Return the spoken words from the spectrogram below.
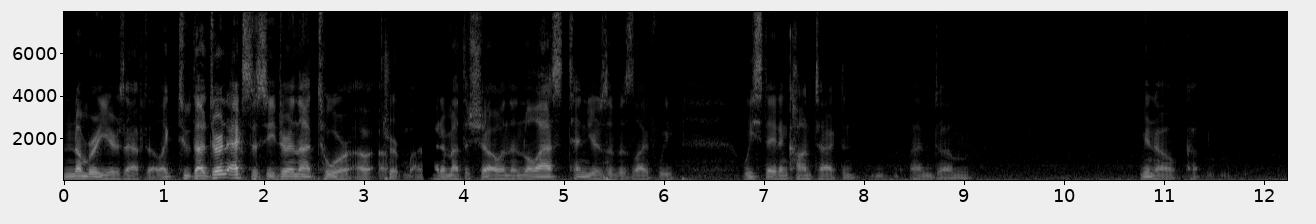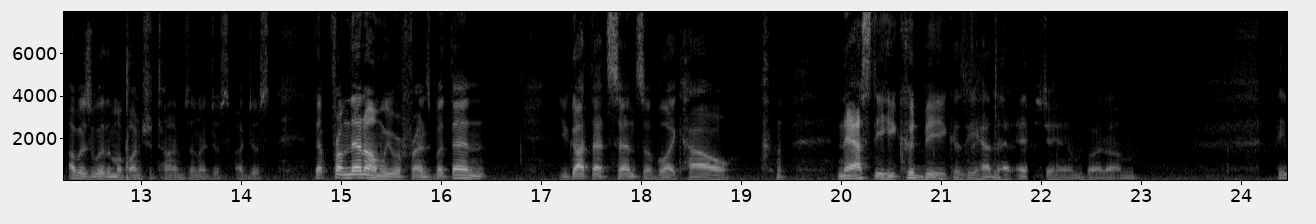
a number of years after like two that during ecstasy during that tour uh, Sure. I met him at the show and then the last 10 years of his life we we stayed in contact and and um you know I was with him a bunch of times and I just I just that from then on we were friends but then you got that sense of like how nasty he could be because he had that edge to him but um he,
